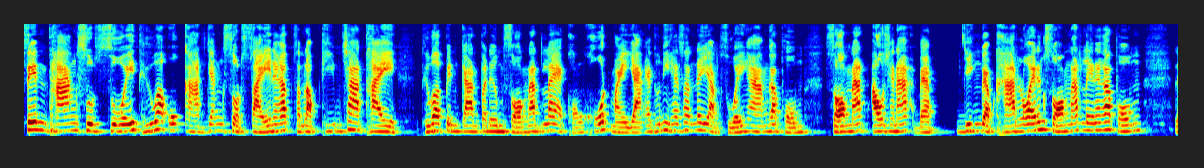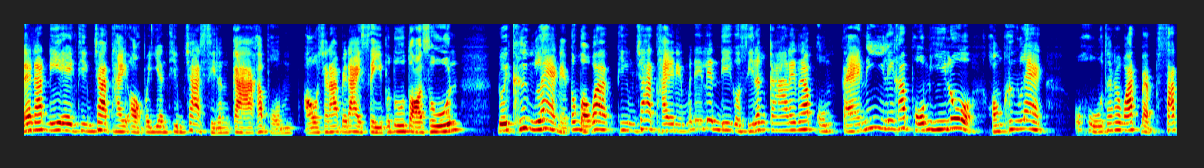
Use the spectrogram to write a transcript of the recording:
เส้นทางสุดสวย ถือว่าโอกาสยังสดใสนะครับสำหรับทีมชาติไทย ถือว่าเป็นการประเดิม 2 นัดแรกของโค้ชใหม่อย่างแอนโทนีแฮสซันได้อย่างสวยงามครับผม 2 นัดเอาชนะแบบยิงแบบขาดลอยทั้ง 2 นัดเลยนะครับผม และนัดนี้เองทีมชาติไทยออกไปเยือนทีมชาติศรีลังกาครับผม เอาชนะไปได้ 4 ประตูต่อศูนย์โดยครึ่งแรกเนี่ยต้องบอกว่าทีมชาติไทยเนี่ยไม่ได้เล่นดีกว่าศรีลังกาเลยนะครับผมแต่นี่เลยครับผมฮีโร่ของครึ่งแรก โอ้โหธนวัฒน์แบบซัด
